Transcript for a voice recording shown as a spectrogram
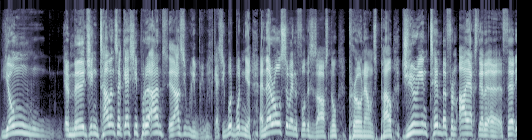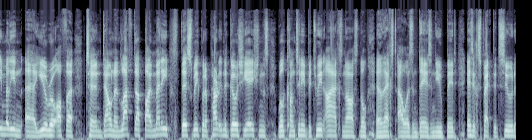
young emerging talents, I guess you put it on, as you, I guess you would, wouldn't you? And they're also in for this is Arsenal pronouns pal. Jurrien Timber from Ajax. They had a 30 million uh, euro offer turned down and laughed at by many this week, but apparently negotiations will continue between Ajax and Arsenal in the next hours and days. A new bid is expected soon,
